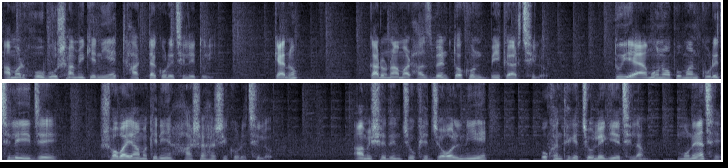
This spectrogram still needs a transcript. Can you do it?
আমার হবু স্বামীকে নিয়ে ঠাট্টা করেছিলি তুই। কেন? কারণ আমার হাজব্যান্ড তখন বেকার ছিল। তুই এমন অপমান করেছিলি যে সবাই আমাকে নিয়ে হাসাহাসি করেছিল। আমি সেদিন চোখে জল নিয়ে ওখান থেকে চলে গিয়েছিলাম। মনে আছে?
